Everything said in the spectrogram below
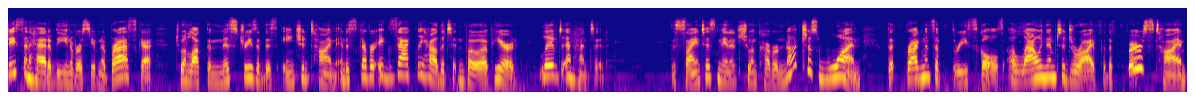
Jason Head of the University of Nebraska to unlock the mysteries of this ancient time and discover exactly how the Titanoboa appeared, lived, and hunted. The scientists managed to uncover not just one, but fragments of three skulls, allowing them to derive for the first time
